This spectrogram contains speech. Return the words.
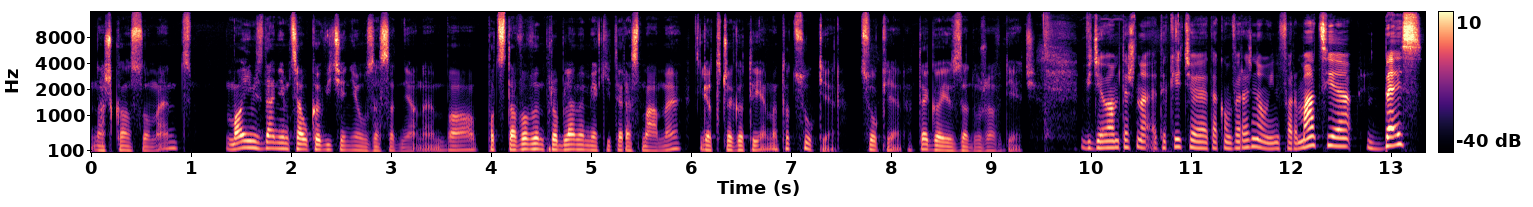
nasz konsument, moim zdaniem całkowicie nieuzasadnione, bo podstawowym problemem, jaki teraz mamy i od czego tyjemy, to cukier. Cukier, tego jest za dużo w diecie. Widziałam też na etykiecie taką wyraźną informację bez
